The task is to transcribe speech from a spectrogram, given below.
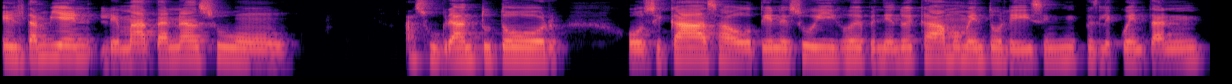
él también le matan a su, a su gran tutor, o se casa o tiene su hijo, dependiendo de cada momento, le dicen, pues le cuentan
